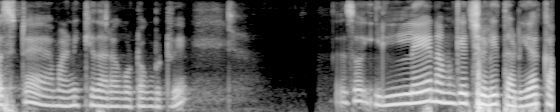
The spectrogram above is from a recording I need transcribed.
ಫಸ್ಟೇ ಮಾಣಿಕ್ಯದಾರ ಹೊಟ್ಟೋಗ್ಬಿಟ್ವಿ. ಸೊ ಇಲ್ಲೇ ನಮಗೆ ಚಳಿ ತಡಿಯೋಕೆ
